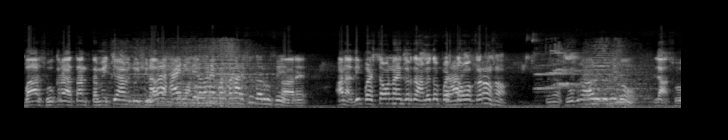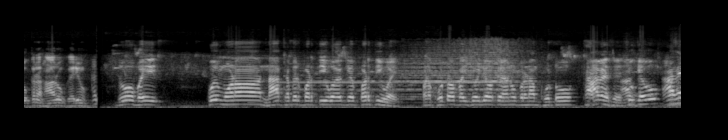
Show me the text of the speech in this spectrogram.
બાર છોકરા હતા ને તમે ક્યાં આવી ડોશી હવે લાવવાનું હાઈ રીતે કરવાનું? વળે પણ તમારે શું કરવું છે? તારે. અને હજી પછતાવો નહીં કરતા અમે તો પછતાવો કરો છો. છોકરા સારું કરી દો લા છોકરા સારું કર્યું. જો ભાઈ કોઈ મોણા ના ખબર પડતી હોય કે પડતી હોય પણ ખોટો પૈસો લ્યો તો એનું પરિણામ ખોટું આવે છે. શું કેવું? આવે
